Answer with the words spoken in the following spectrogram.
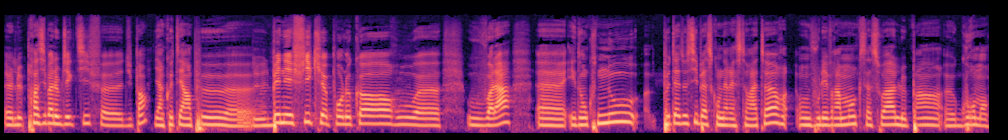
le principal objectif euh, du pain. Il y a un côté un peu euh, bénéfique pour le corps ou, euh, ou voilà. et donc nous, peut-être aussi parce qu'on est restaurateur, on voulait vraiment que ça soit le pain euh, gourmand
